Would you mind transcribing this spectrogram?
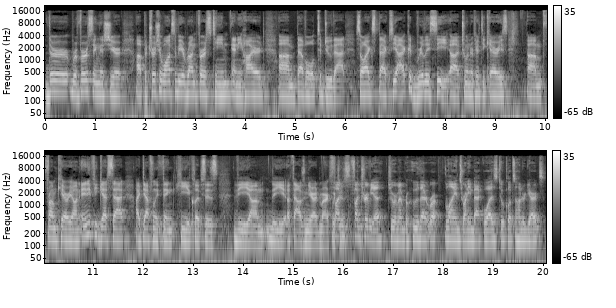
They're reversing this year. Uh, Patricia wants to be a run first team, and he hired um, Bevell to do that. So I expect, yeah, I could really see uh, 250 carries um, from Kerryon, and if he gets that, I definitely think he eclipses the um, the thousand yard mark. Which fun, is fun trivia. Do you remember who that Lions running back was to eclipse 100 yards?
